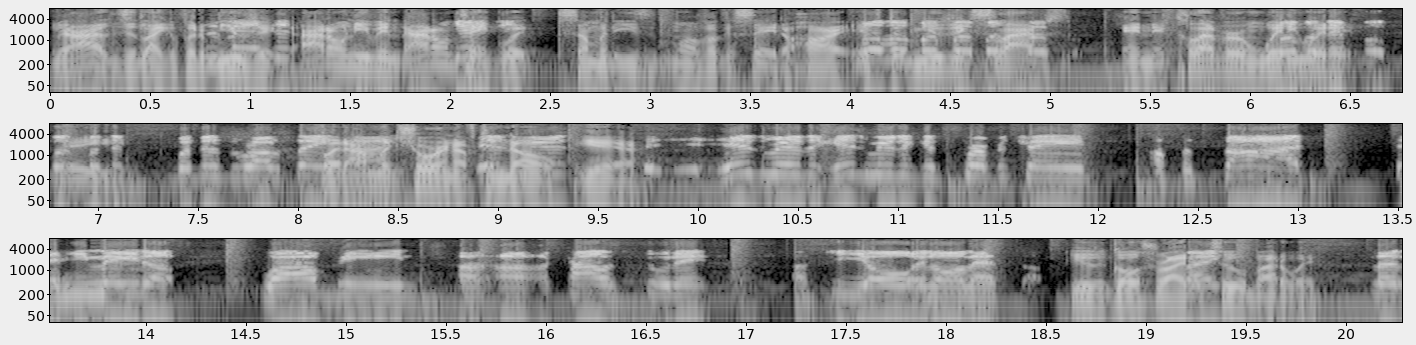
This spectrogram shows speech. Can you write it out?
Yeah, I just like it for the music. I don't even. I don't take what some of these motherfuckers say to heart. If the music slaps and they're clever and witty with it, hey. but this, is what I'm saying. But I'm mature enough to know, yeah. His music, his music is perpetrating a facade that he made up while being a, a, a college student, a CEO, and all that stuff. He was a ghostwriter Right. too, by the way. Like,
